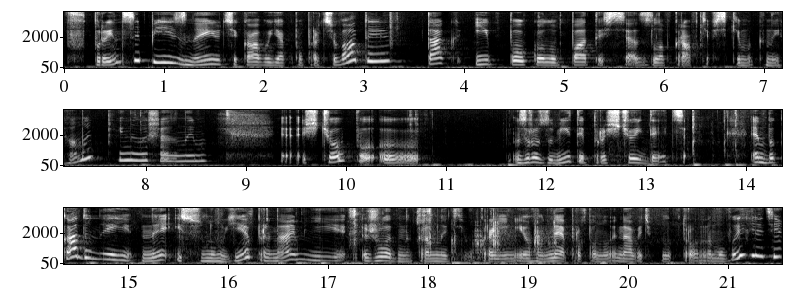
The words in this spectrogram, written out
в принципі, з нею цікаво як попрацювати, так і поколупатися з лавкрафтівськими книгами, і не лише з ним, е, щоб е, зрозуміти, про що йдеться. МБК до неї не існує, принаймні жодна крамниця в Україні його не пропонує навіть в електронному вигляді.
